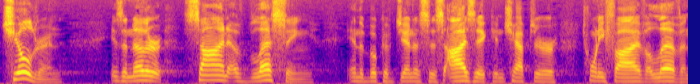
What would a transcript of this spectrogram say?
children, is another sign of blessing in the book of Genesis. Isaac in chapter 25 11.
